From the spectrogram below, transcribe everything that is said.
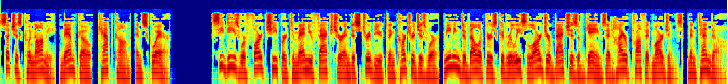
such as Konami, Namco, Capcom, and Square. CDs were far cheaper to manufacture and distribute than cartridges were, meaning developers could release larger batches of games at higher profit margins. Nintendo's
